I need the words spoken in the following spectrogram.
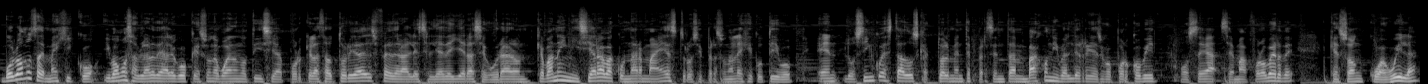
Volvamos a México y vamos a hablar de algo que es una buena noticia porque las autoridades federales el día de ayer aseguraron que van a iniciar a vacunar maestros y personal ejecutivo en los cinco estados que actualmente presentan bajo nivel de riesgo por COVID, o sea, semáforo verde, que son Coahuila,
